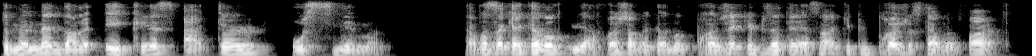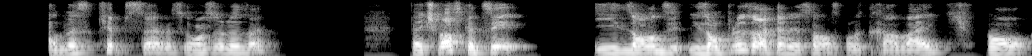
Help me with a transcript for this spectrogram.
te me mettre dans le A-list actor au cinéma. Après ça, quelqu'un d'autre lui approche avec un autre projet qui est plus intéressant, qui est plus proche de ce qu'elle veut faire. Elle va skip ça, là, tu comprends ce que je veux dire? Fait que je pense que, tu sais, ils ont, ils ont plus de reconnaissance pour le travail qu'ils font,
